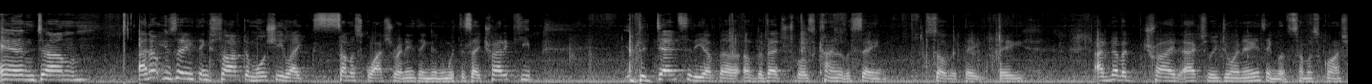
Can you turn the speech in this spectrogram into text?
And um, I don't use anything soft or mushy like summer squash or anything. And with this, I try to keep the density of the of the vegetables kind of the same, so that they they. I've never tried actually doing anything with summer squash.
